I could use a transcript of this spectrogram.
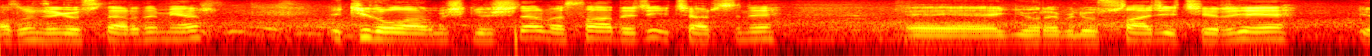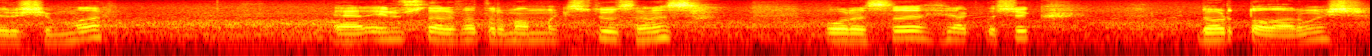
az önce gösterdiğim yer 2 dolarmış girişler ve sadece içerisini eee görebiliyorsunuz. Sadece içeriye erişim var. Eğer en üst tarafa tırmanmak istiyorsanız orası yaklaşık 4 dolarmış.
